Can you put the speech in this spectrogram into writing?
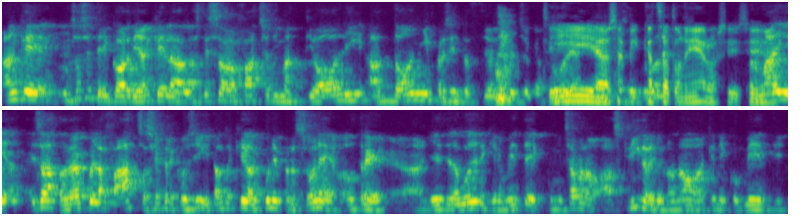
Anche, non so se ti ricordi, anche la, la stessa faccia di Mattioli ad ogni presentazione del giocatore. Sì, era sempre incazzato nero, sì, sì. Ormai, esatto, aveva quella faccia sempre così, tanto che alcune persone, oltre agli addetti lavori, chiaramente cominciavano a scriverglielo, no? Anche nei commenti.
